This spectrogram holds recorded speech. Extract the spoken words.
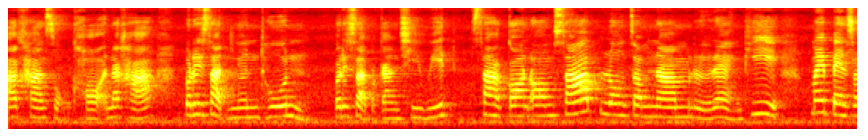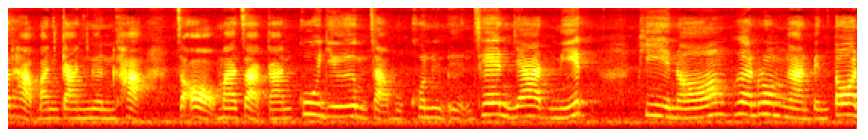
อาคารสงเคราะห์นะคะ บริษัทเงินทุน บริษัทประกันชีวิตสหกรณ์ออมทรัพย์ลงจำนำหรือแหล่งที่ไม่เป็นสถาบันการเงินค่ะ จะออกมาจากการกู้ยืมจากบุคคลอื่นๆ เช่น ญาติมิตร พี่น้องเพื่อนร่วมงานเป็นต้น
